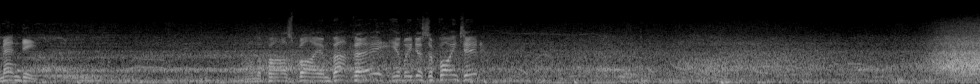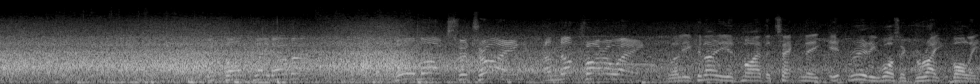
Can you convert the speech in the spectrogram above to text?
Mendy. On the pass by Mbappe, he'll be disappointed. Good ball played over. Full marks for trying and not far away. Well, you can only admire the technique. It really was a great volley.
